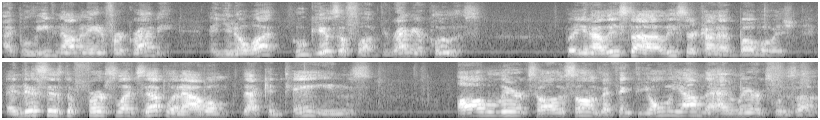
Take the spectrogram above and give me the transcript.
I believe, nominated for a Grammy. And you know what? Who gives a fuck? The Grammy are clueless. But you know, at least uh, at least they're kind of bobo-ish. And this is the first Led Zeppelin album that contains all the lyrics all the songs. I think the only album that had lyrics was uh,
